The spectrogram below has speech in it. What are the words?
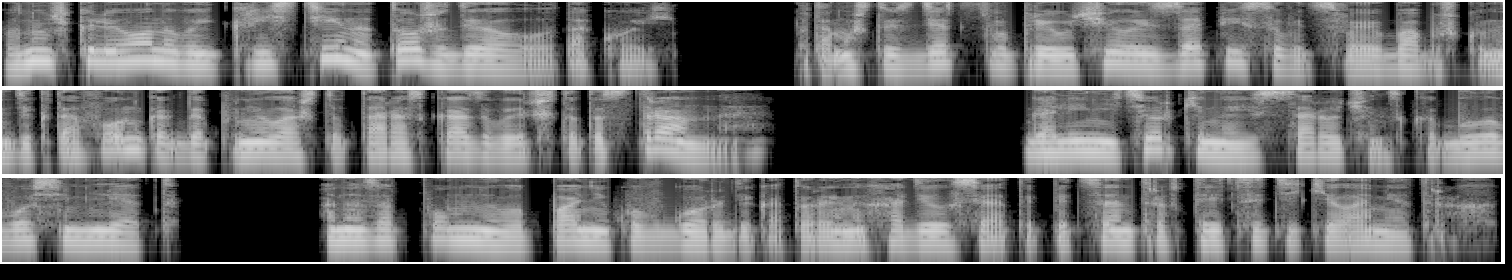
Внучка Леоновой Кристина тоже делала такой, потому что с детства приучилась записывать свою бабушку на диктофон, когда поняла, что та рассказывает что-то странное. Галине Теркиной из Сорочинска было восемь лет. Она запомнила панику в городе, который находился от эпицентра в 30 километрах.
